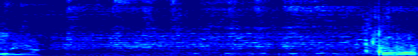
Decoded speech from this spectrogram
Oh yeah. Uh huh.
